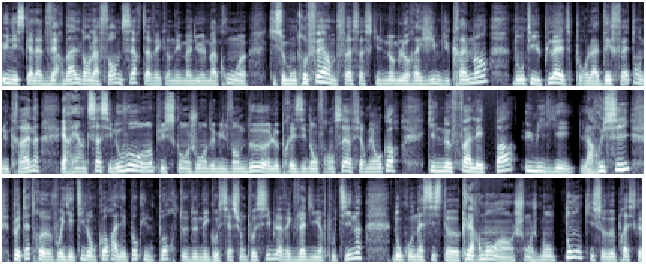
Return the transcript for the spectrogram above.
une escalade verbale dans la forme, certes, avec un Emmanuel Macron euh, qui se montre ferme face à ce qu'il nomme le régime du Kremlin, dont il plaide pour la défaite en Ukraine. Et rien que ça, c'est nouveau, hein, puisqu'en juin 2022, le président français affirmait encore qu'il ne fallait pas humilier la Russie. Peut-être euh, voyait-il encore à l'époque une porte de négociation possible avec Vladimir Poutine. Donc on assiste euh, clairement à un changement de ton qui se veut presque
